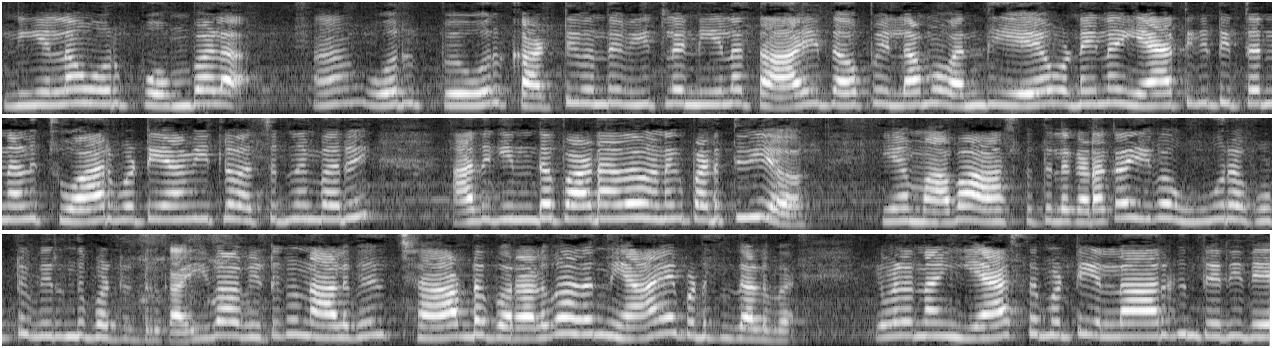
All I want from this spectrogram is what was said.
நீ எல்லாம் ஒரு பொம்பளை ஆ? ஒரு ஒரு கட்டி வந்த வீட்டில் நீ எல்லாம் தாய் தப்பு இல்லாமல் வந்து ஏ உடனேலாம் ஏற்றிக்கிட்டு இத்தனை நாள் சுவார் போட்டு என் வீட்டில் வச்சுருந்தேன் பாரு. அதுக்கு இந்த பாடாதான் உனக்கு படுத்துவியோ? என் மாவா ஆஸ்பத்திரியில் கிடக்கா இவ ஊரை கூப்பிட்டு விருந்து பட்டுட்டு இருக்கா வீட்டுக்கு நாலு பேர் சாப்பிட போகிற அளவு அதை நியாயப்படுத்துது அழுவ இவளை நான் ஏச மட்டும் எல்லாருக்கும் தெரியுதே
